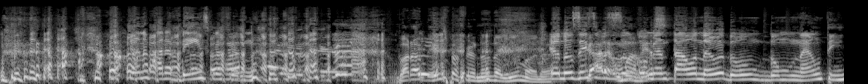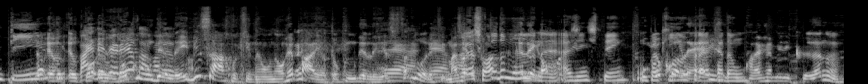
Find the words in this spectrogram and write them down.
Bacana, parabéns pra Fernanda. Parabéns pra Fernanda Lima, né? Eu não sei Cara, se vocês vão vez- comentar ou não, eu dou um, dou um, né, um tempinho. eu, eu, tô, Vai, eu tô com um delay bizarro aqui, não, não reparem, eu tô com um delay É, assustador é. aqui. Mas eu acho que só, todo mundo, é legal, né? A gente tem um O pouquinho pra colégio, cada um. o colégio americano,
